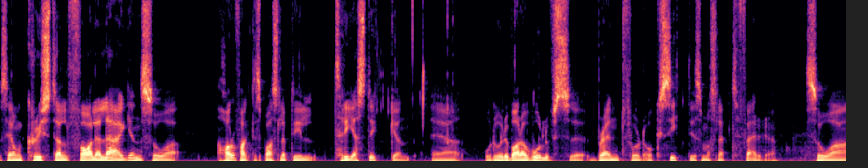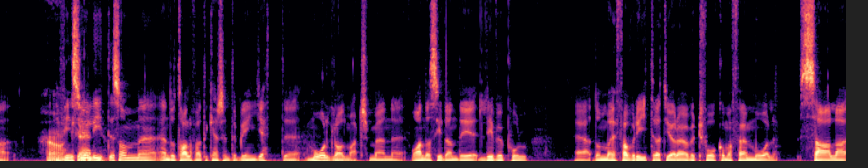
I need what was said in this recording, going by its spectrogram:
ser om Crystal farliga lägen så har de faktiskt bara släppt till tre stycken. Och då är det bara Wolves, eh, Brentford och City som har släppt färre. Så eh, det finns ju lite som eh, ändå talar för att det kanske inte blir en jättemålglad match. Men å andra sidan, det är Liverpool. De är favoriter att göra över 2,5 mål. Salah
